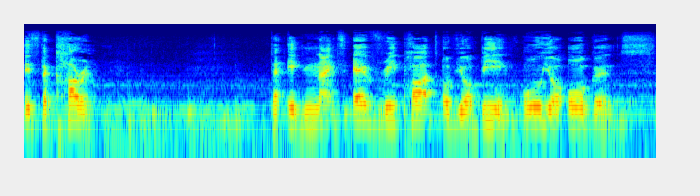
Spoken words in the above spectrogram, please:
it's the current that ignites every part of your being, all your organs,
